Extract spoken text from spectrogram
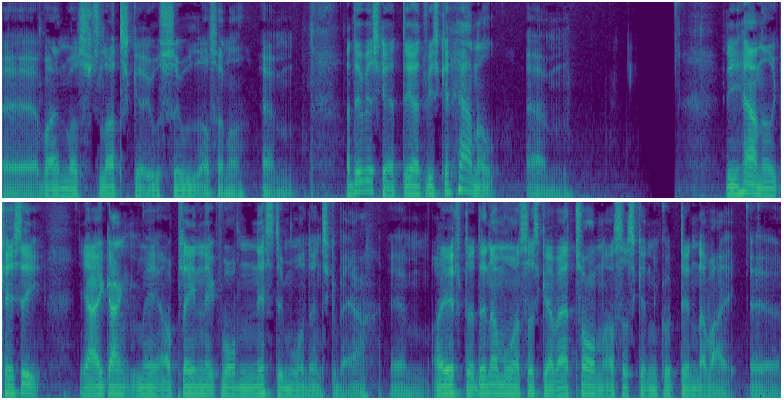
øh, hvordan vores slot skal jo se ud og sådan noget. Øhm, og det vi skal, det er at vi skal herned. Øhm, fordi hernede kan I se, jeg er i gang med at planlægge, hvor den næste mur den skal være. Øhm, og efter den her mur, så skal jeg være et tårn, og så skal den gå den der vej. Øh,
